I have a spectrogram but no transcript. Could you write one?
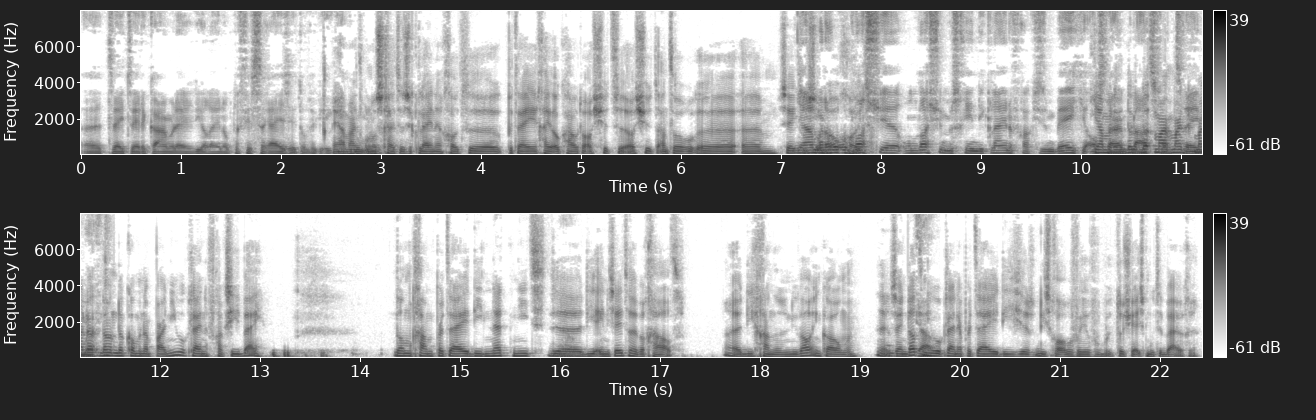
uh, twee Tweede Kamerleden die alleen op de visserij zitten. Of ik, ik ja, maar het onderscheid tussen kleine en grote partijen ga je ook houden als je het, als je het aantal uh, uh, zetels Ja, maar dan ontlas je, je misschien die kleine fracties een beetje. Als ja, maar, daar in plaats maar, maar, maar, maar dan, dan komen er een paar nieuwe kleine fracties bij. Dan gaan partijen die net niet de, ja. die ene zetel hebben gehaald, die gaan er nu wel in komen. Uh, zijn dat ja. nieuwe kleine partijen die zich, die zich over heel veel dossiers moeten buigen?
